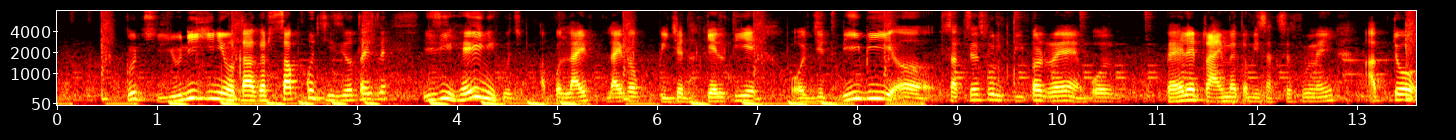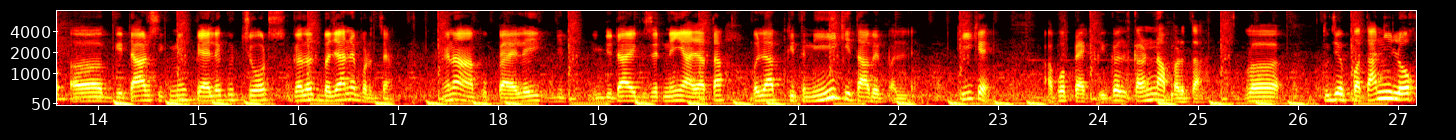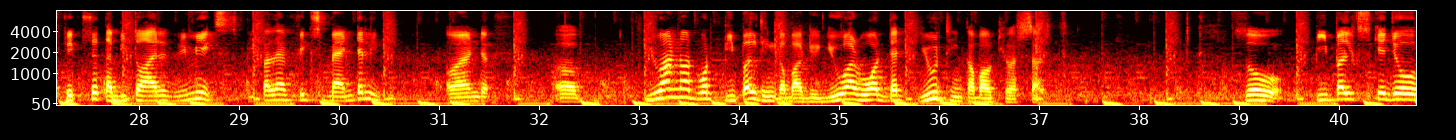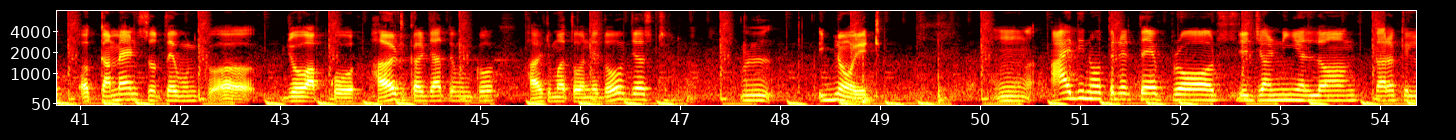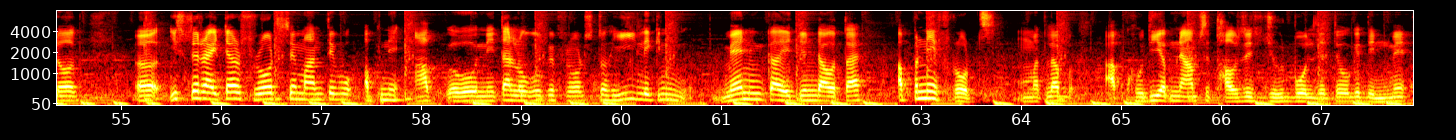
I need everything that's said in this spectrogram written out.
कुछ यूनिक ही नहीं होता, अगर सब कुछ इजी होता, इसलिए इजी है ही नहीं कुछ। आपको लाइफ लाइफ आपको पीछे धकेलती है, और जितनी भी सक्सेसफुल पीपल रहे हैं, वो पहले ट्राई में कभी सक्सेसफुल नहीं। अब तो गिटार सीखने पहले कुछ चोट्स गलत बजाने पड़ते हैं, है ना? आपको पहले ही गिटार एग्जिट नहीं आ जाता, बोले आप कितनी ही किताबें पढ़ लें, ठीक है? आपको प्रैक्टिकल करना पड़ता। तुझे पता नहीं लोग फिक्स है, तभी तो आ रहे रिमिक्स पीपल है fix mentality and you are not what people think about you you are what that you think about yourself so peoples के जो कमेंट्स uh, होते हैं उनको uh, जो आपको हर्ट कर जाते हैं उनको हर्ट मत होने दो जस्ट इग्नोर इट आए दिन होते रहते हैं फ्रॉड्स ये जर्नी अलॉन्ग तरह के लोग। इससे राइटर फ्रॉड से मानते वो अपने आप वो नेता लोगों के फ्रॉड्स तो ही लेकिन मेन उनका एजेंडा होता है अपने फ्रॉड्स मतलब आप खुद ही अपने आप से थाउज़ेंड झूठ बोल देते हो दिन में।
